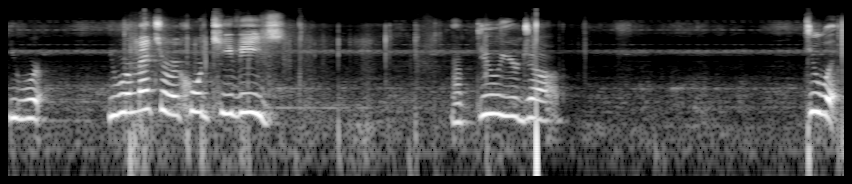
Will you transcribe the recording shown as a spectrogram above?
You were you were meant to record TVs. Now do your job. Do it.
